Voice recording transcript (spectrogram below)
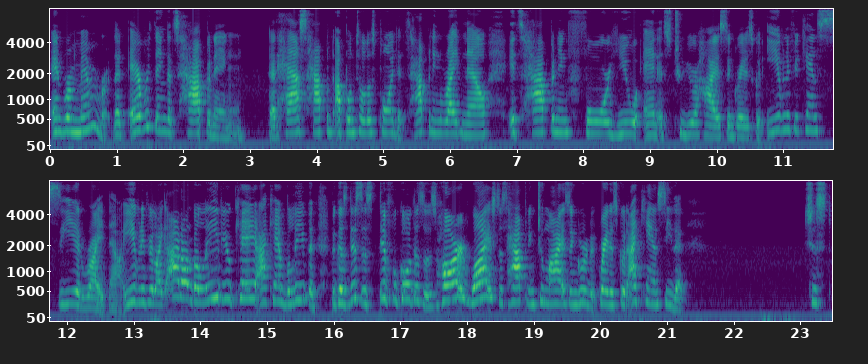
And remember that everything that's happening that has happened up until this point, it's happening right now. It's happening for you and it's to your highest and greatest good. Even if you can't see it right now, even if you're like, I don't believe you, Kay, I can't believe that because this is difficult, this is hard. Why is this happening to my highest and greatest good? I can't see that. Just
